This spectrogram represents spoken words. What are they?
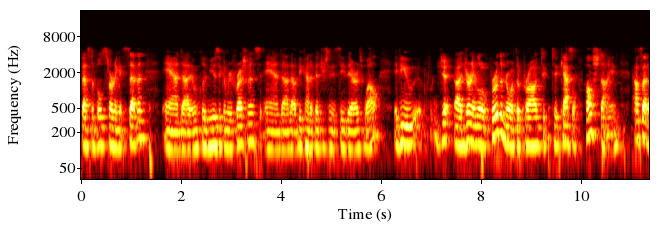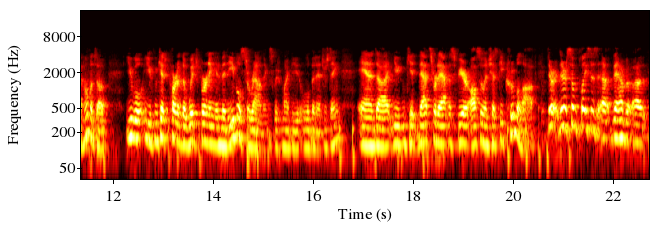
festival starting at 7, and uh, it will include music and refreshments, and uh, that'll be kind of interesting to see there as well. If you j- uh, journey a little further north of Prague to, to Castle Hallstein, outside of Chomutov, you will you can catch part of the witch burning in medieval surroundings, which might be a little bit interesting, and uh, you can get that sort of atmosphere also in Český Krumlov. There there are some places uh, that have a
